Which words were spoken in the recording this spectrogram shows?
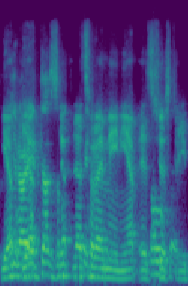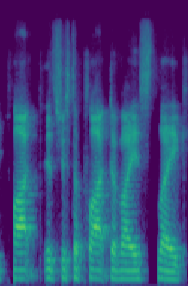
yep, you know yep, it does. Yep, that's what I mean. Yep, it's okay. just a plot. It's just a plot device. Like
